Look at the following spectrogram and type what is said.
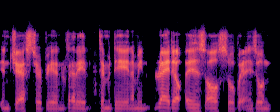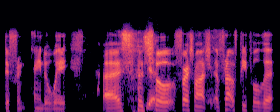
in Jester being very intimidating. I mean, Red is also, but in his own different kind of way. Uh, so, yeah. so, first match in front of people that,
